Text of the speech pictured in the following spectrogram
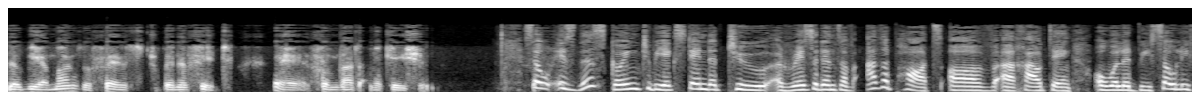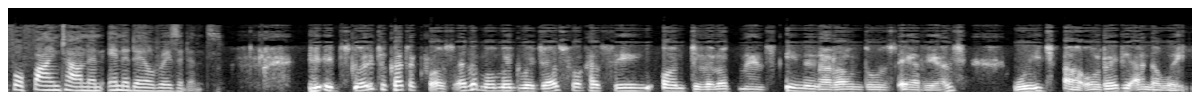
They'll be amongst the first to benefit uh, from that allocation. So is this going to be extended to uh, residents of other parts of uh, Gauteng or will it be solely for Finetown and Ennerdale residents? It's going to cut across. At the moment, we're just focusing on developments in and around those areas, which are already underway.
